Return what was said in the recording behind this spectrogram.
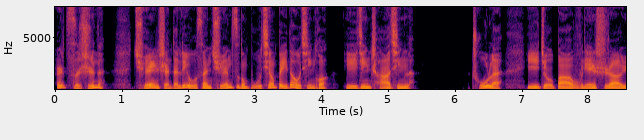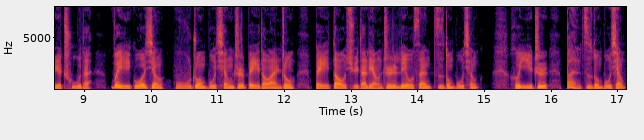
而此时呢，全省的六三全自动步枪被盗情况已经查清了。除了一九八五年十二月初的魏国乡武装步枪支被盗案中被盗取的两支六三自动步枪和一支半自动步枪。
